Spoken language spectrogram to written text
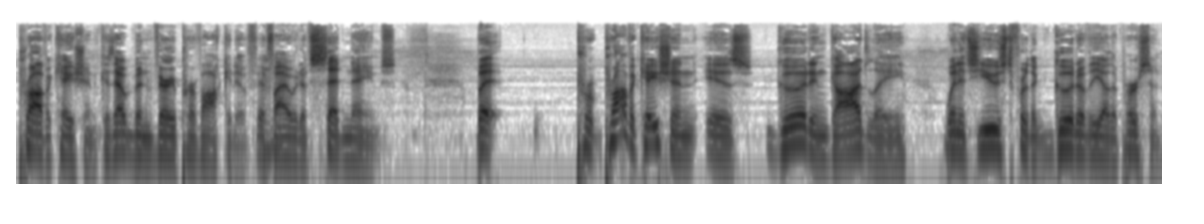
provocation because that would have been very provocative if Mhm. I would have said names, but pr- provocation is good and godly when it's used for the good of the other person.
